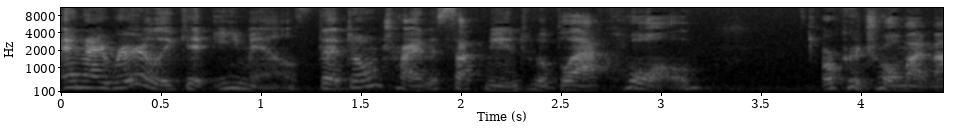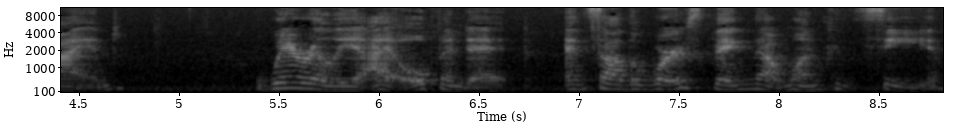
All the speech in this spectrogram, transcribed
and I rarely get emails that don't try to suck me into a black hole or control my mind. Warily, I opened it and saw the worst thing that one could see.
